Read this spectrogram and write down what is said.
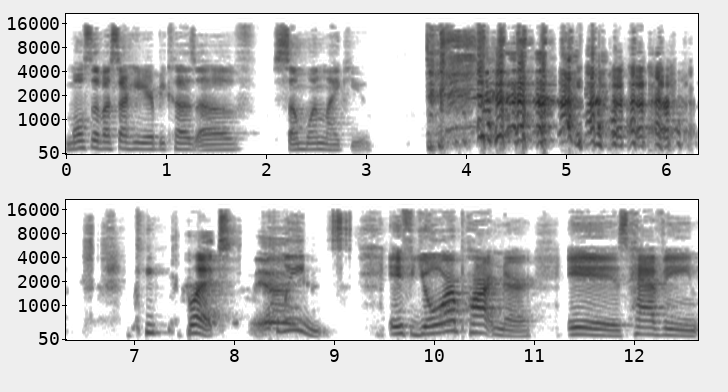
Most of us are here because of someone like you. but yeah. please, if your partner is having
